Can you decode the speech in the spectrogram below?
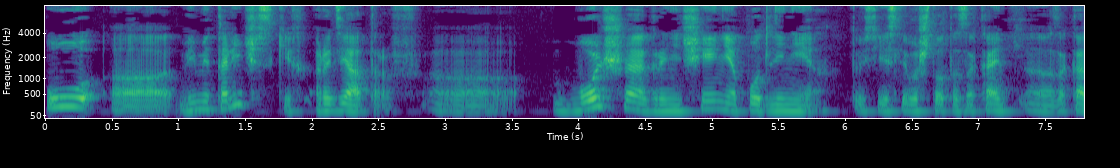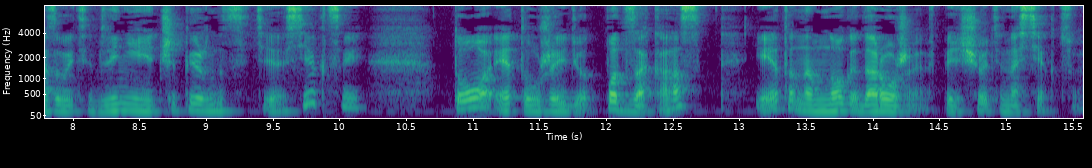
у а, биметаллических радиаторов а, большее ограничение по длине. То есть, если вы что-то заказываете длиннее 14 секций, то это уже идет под заказ, и это намного дороже в пересчете на секцию.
